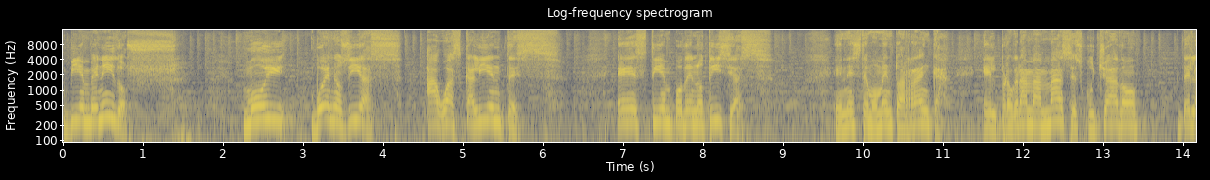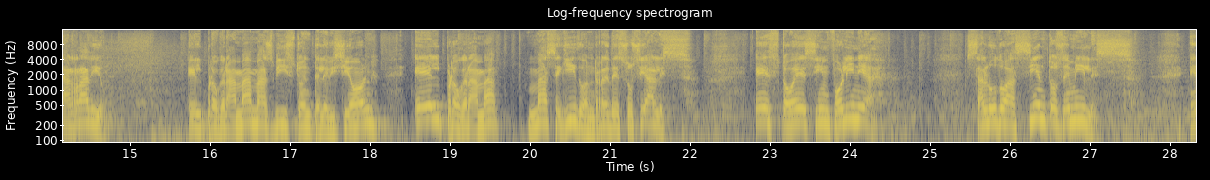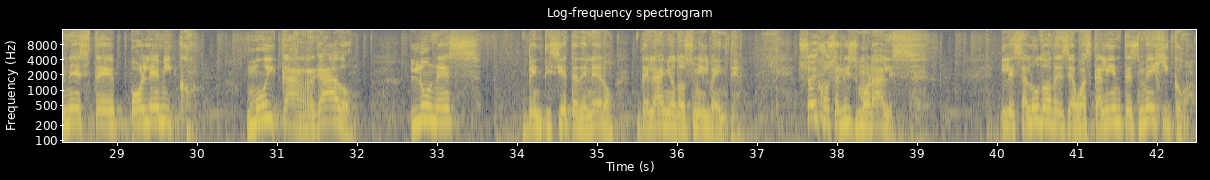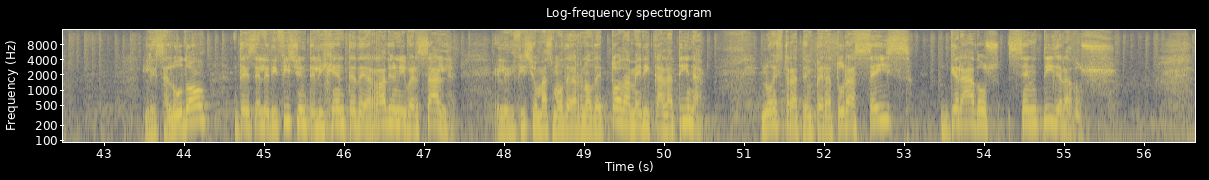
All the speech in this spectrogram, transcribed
Bienvenidos. Muy buenos días, Aguascalientes. Es tiempo de noticias. En este momento arranca el programa más escuchado de la radio, el programa más visto en televisión, el programa más seguido en redes sociales. Esto es Infolínea. Saludo a cientos de miles en este polémico, muy cargado, lunes 27 de enero del año 2020. Soy José Luis Morales. Les saludo desde Aguascalientes, México. Les saludo desde el edificio inteligente de Radio Universal, el edificio más moderno de toda América Latina. Nuestra temperatura 6 grados centígrados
